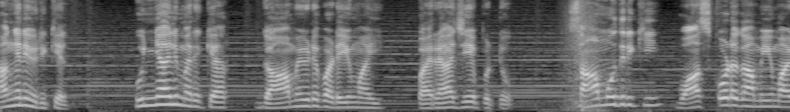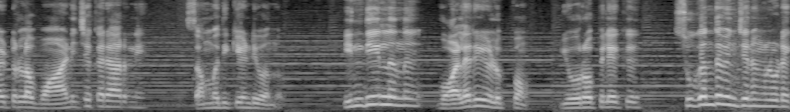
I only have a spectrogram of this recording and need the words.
അങ്ങനെ ഒരിക്കൽ കുഞ്ഞാലി മരക്കാർ ഗാമയുടെ പടയുമായി പരാജയപ്പെട്ടു. സാമൂതിരിക്ക് വാസ്കോഡഗാമയുമായിട്ടുള്ള വാണിജ്യ കരാറിന് സമ്മതിക്കേണ്ടി വന്നു. ഇന്ത്യയിൽ നിന്ന് വളരെ എളുപ്പം യൂറോപ്പിലേക്ക് സുഗന്ധവ്യഞ്ജനങ്ങളുടെ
